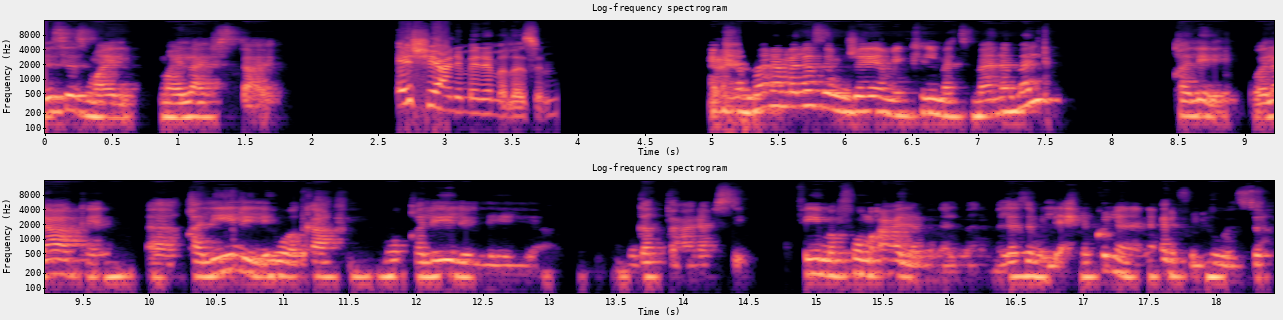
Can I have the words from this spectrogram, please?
this is my my lifestyle. إيش يعني minimalism؟ minimalism جاية من كلمة minimal قليل. ولكن آه، قليل اللي هو كافي مو قليل اللي مقطع نفسي. في مفهوم أعلى من المينيماليزم اللي إحنا كلنا نعرفه اللي هو الزهد.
